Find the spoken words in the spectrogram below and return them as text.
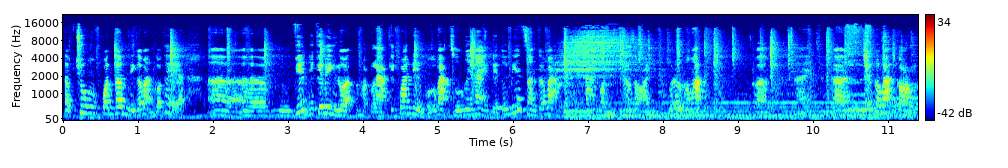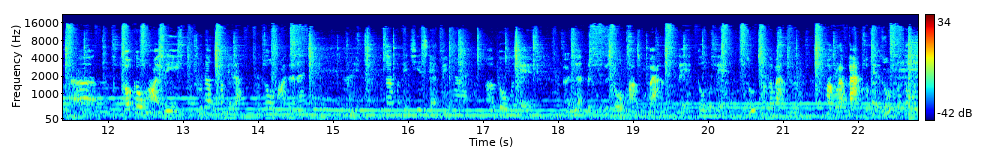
tập trung quan tâm thì các bạn có thể à, à, viết những cái bình luận hoặc là cái quan điểm của các bạn xuống dưới này để tôi biết rằng các bạn đang còn theo dõi có được không ạ? Vâng đấy. À, nếu các bạn còn à, có câu hỏi gì chúng ta cũng có thể đặt câu hỏi ra đây thể chia sẻ với nhau. À, tôi có thể ờ, nhận được những cái câu hỏi của bạn để tôi có thể giúp cho các bạn được. Hoặc là bạn có thể giúp cho tôi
